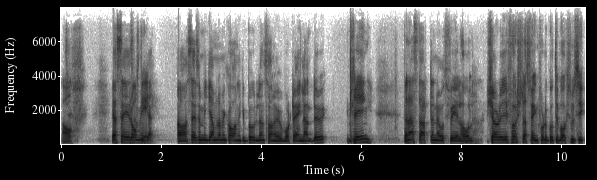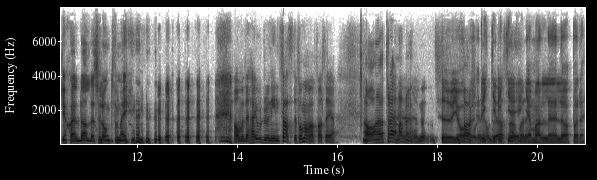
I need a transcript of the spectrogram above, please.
Ja, jag säger bra som min, steg. ga- ja, säger som min gamla mekaniker Bullen sa när vi var borta i England. Du, Kling. Den här starten är åt fel håll. Kör du i första sväng får du gå tillbaka med cykeln själv. Det är alldeles för långt för mig. ja men det här gjorde du en insats, det får man i alla fall säga. ja, jag tränar nu. Eh, Så jag, Först- Ricky, om du är en gammal eh, löpare.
